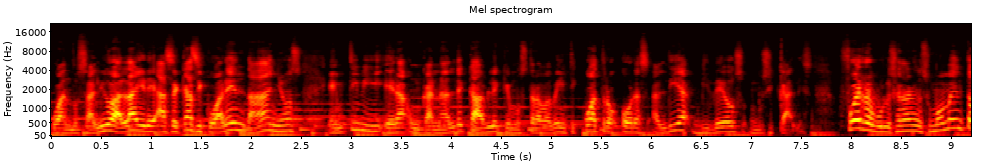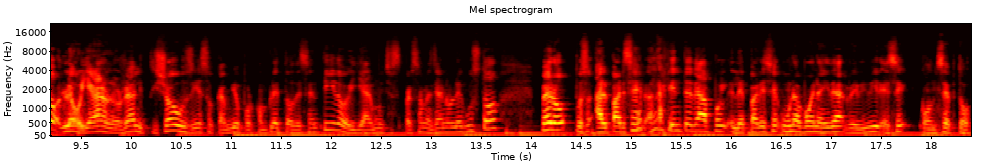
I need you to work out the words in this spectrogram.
cuando salió al aire hace casi 40 años, MTV era un canal de cable que mostraba 24 horas al día videos musicales. Fue revolucionario en su momento, luego llegaron los reality shows y eso cambió por completo de sentido y a muchas personas ya no le gustó, pero pues al parecer a la gente de Apple le parece una buena idea revivir ese concepto.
